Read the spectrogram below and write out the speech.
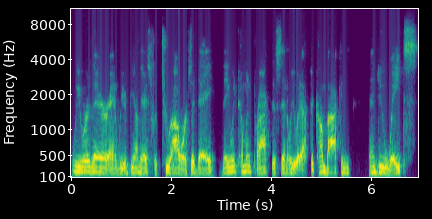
We were there and we would be on the ice for two hours a day. They would come and practice, and we would have to come back and, and do weights.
